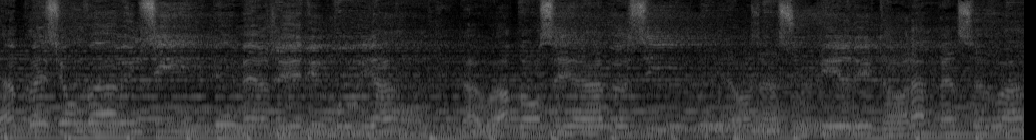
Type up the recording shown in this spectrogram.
L'impression de voir une cible émerger du brouillard, d'avoir pensé l'impossible et dans un soupir du temps l'apercevoir.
